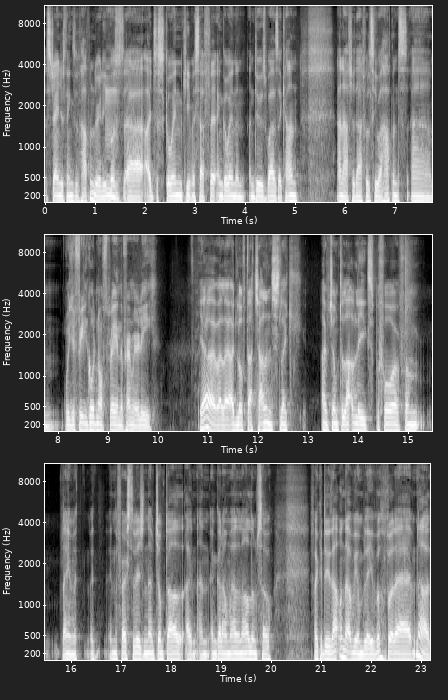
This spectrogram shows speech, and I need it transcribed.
stranger things have happened really. But uh, I just go in, keep myself fit, and go in and, and do as well as I can. And after that, we'll see what happens. Um, Would you feel good enough to play in the Premier League? yeah, well, I'd love that challenge. Like I've jumped a lot of leagues before from playing with, with in the first division. I've jumped all and, and, and got on well in all of them. So if I could do that one, that would be unbelievable. But uh, no,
